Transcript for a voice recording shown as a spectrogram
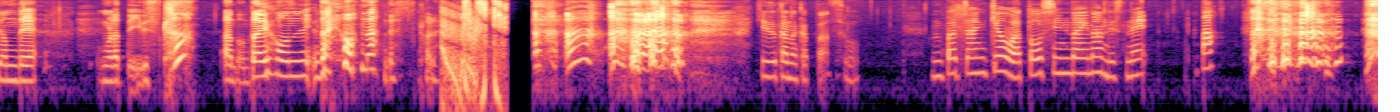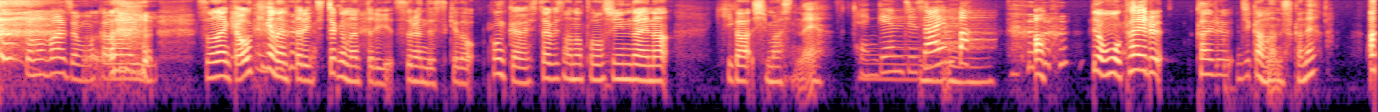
読んでもらっていいですか？あの、台本に、台本なんです、これ。あ、あ気づかなかった。そう。んぱちゃん今日は等身大なんですね。パ。このバージョンも可愛い。そうなんか大きくなったりちっちゃくなったりするんですけど今回は久々の等身大な気がしますね変幻自在パ、うん、あでももう帰る帰る時間なんですかね。あ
